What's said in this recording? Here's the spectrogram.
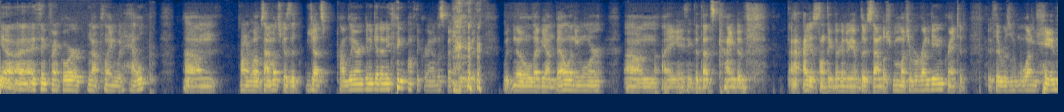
Yeah, I, I, think Frank Gore not playing would help. Um, I don't know if it helps that much because the Jets probably aren't going to get anything off the ground, especially with with no Le'Veon Bell anymore. Um, I, I think that that's kind of. I, I just don't think they're going to be able to establish much of a run game. Granted, if there was one game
